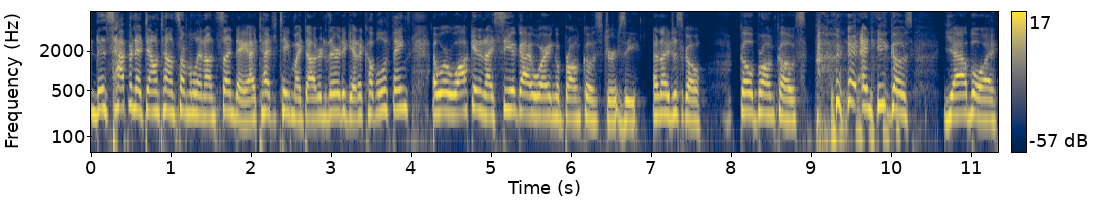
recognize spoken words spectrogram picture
this happened at downtown Summerlin on Sunday. I had to take my daughter there to get a couple of things, and we're walking, and I see a guy wearing a Broncos jersey, and I just go, "Go Broncos!" and he goes, "Yeah, boy."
